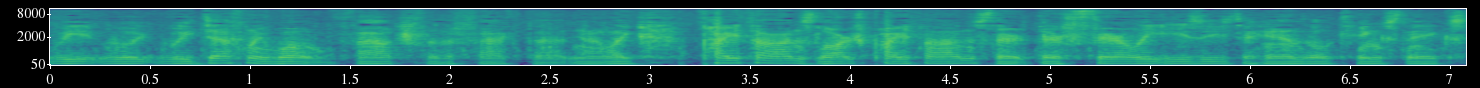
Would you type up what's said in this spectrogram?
we, we, definitely won't vouch for the fact that you know, like pythons, large pythons, they're they're fairly easy to handle. King snakes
